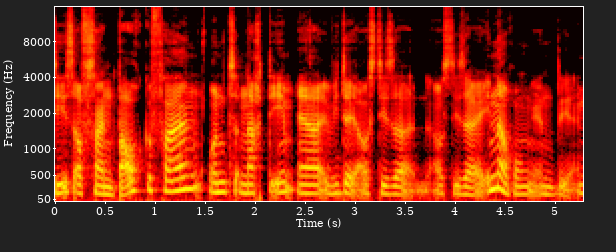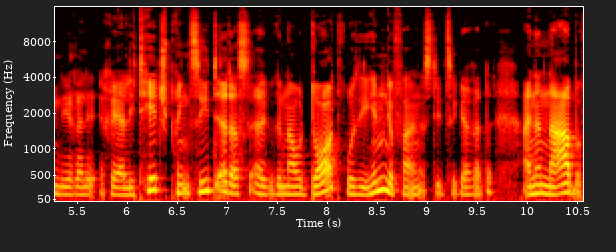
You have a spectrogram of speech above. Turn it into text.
die ist auf seinen Bauch gefallen und nachdem er wieder aus dieser, aus dieser Erinnerung in die, in die Realität springt, sieht er, dass er genau dort, wo sie hingefallen ist, die Zigarette, eine Narbe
